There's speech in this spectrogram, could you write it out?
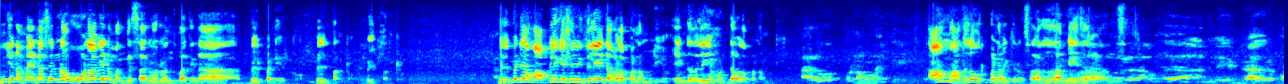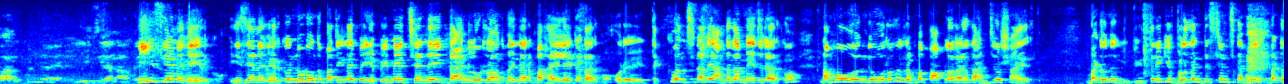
இங்கே நம்ம என்ன செய்யணும்னா ஓனாவே நம்ம இங்கே சர்வர் வந்து பார்த்தீங்கன்னா பில் பண்ணியிருக்கோம். பில் பண்ணுறோம் பில் பண்ணுறோம் பில்ட் பண்ணி அவங்க அப்ளிகேஷன் இதுலேயே டெவலப் பண்ண முடியும். எங்கள் இதுலேயும் டெவலப் பண்ண முடியும். ஆமாம் அதில் ஒர்க் பண்ண வைக்கிறோம் சார் அதுதான் மேஜர் கொஞ்சம் ஈஸியான வே இருக்கும். ஈஸியான வே இருக்கும். இன்னொன்று வந்து பார்த்தீங்கன்னா இப்போ எப்பயுமே சென்னை பெங்களூர் தான் வந்து பார்த்தீங்கன்னா ரொம்ப ஹைலைட்டடாக இருக்கும். ஒரு டெக் வந்துச்சுனாவே அங்கே தான் மேஜராக இருக்கும். நம்ம இங்கே ஊர் வந்து ரொம்ப பாப்புலர் ஆகுது. அஞ்சு வருஷம் ஆயிடுது பட் வந்து இத்தனைக்கு இவ்வளோ தான் டிஸ்டன்ஸ் கம்மி பட்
